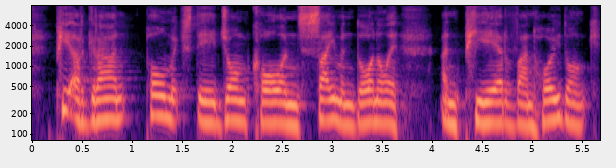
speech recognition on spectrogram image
Peter Grant, Paul McStay, John Collins, Simon Donnelly, and Pierre Van Hooydonk.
